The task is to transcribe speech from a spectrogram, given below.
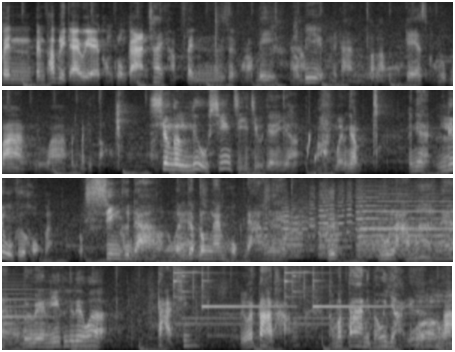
เป็นเป็น Public Area ของโครงการ ใช่ครับ เป็นส่วนของล็อบบี้นะครั lobby ในการต้อนรับเกสของลูกบ้าน หรือว่าคนที่มาติดต่อ 像个六星级酒店一样เหมือนกับไอเนี่ยลิ้วคือหกอะซิงคือดาว โรงแรม เหมือนกับโรงแรม 6 ดาวเลยอะคือหรูหรามากนะ บริเวณนี้เขาจะเรียกว่าต้าทิ้งหรือว่าต้าถังคำว่าต้านี่แปลว่าใหญ่นะ ต้า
